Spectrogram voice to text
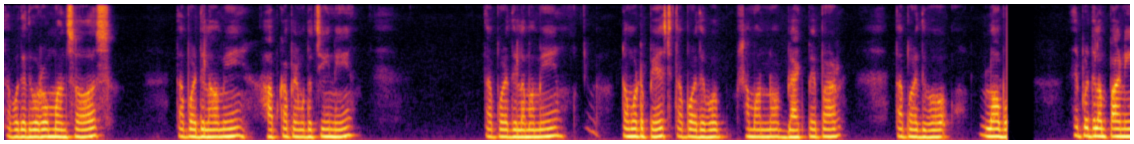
তারপর দিয়ে দেবো রোমান সস তারপরে দিলাম আমি হাফ কাপের মতো চিনি। তারপরে দিলাম আমি টমেটো পেস্ট, তারপরে দেব সামান্য ব্ল্যাক পেপার, তারপরে দেব লবণ, এরপর দিলাম পানি,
